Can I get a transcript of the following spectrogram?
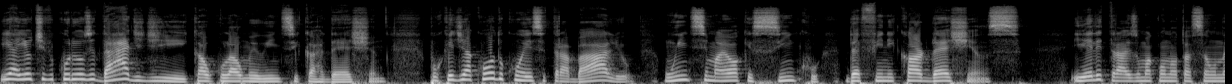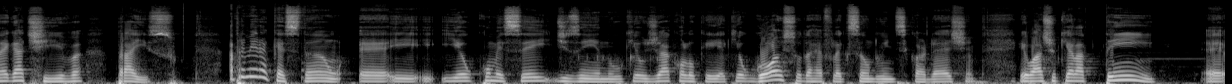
E aí eu tive curiosidade de calcular o meu índice Kardashian, porque de acordo com esse trabalho, um índice maior que 5 define Kardashians, e ele traz uma conotação negativa para isso. A primeira questão, é, e, e, eu comecei dizendo o que eu já coloquei aqui, eu gosto da reflexão do índice Kardashian, eu acho que ela tem, é,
